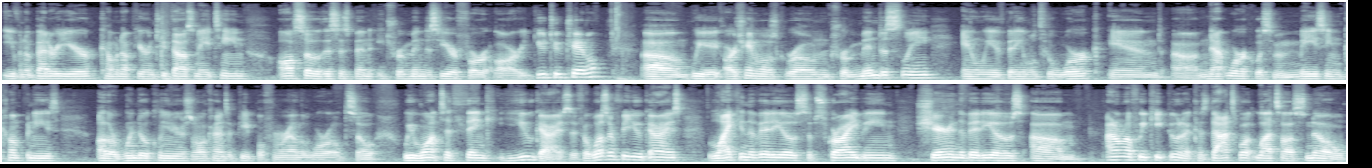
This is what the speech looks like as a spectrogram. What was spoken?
even a better year coming up here in 2018. Also, this has been a tremendous year for our YouTube channel. Um, we our channel has grown tremendously, and we have been able to work and uh, network with some amazing companies, other window cleaners, and all kinds of people from around the world. So we want to thank you guys. If it wasn't for you guys liking the videos, subscribing, sharing the videos, um, I don't know if we keep doing it because that's what lets us know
